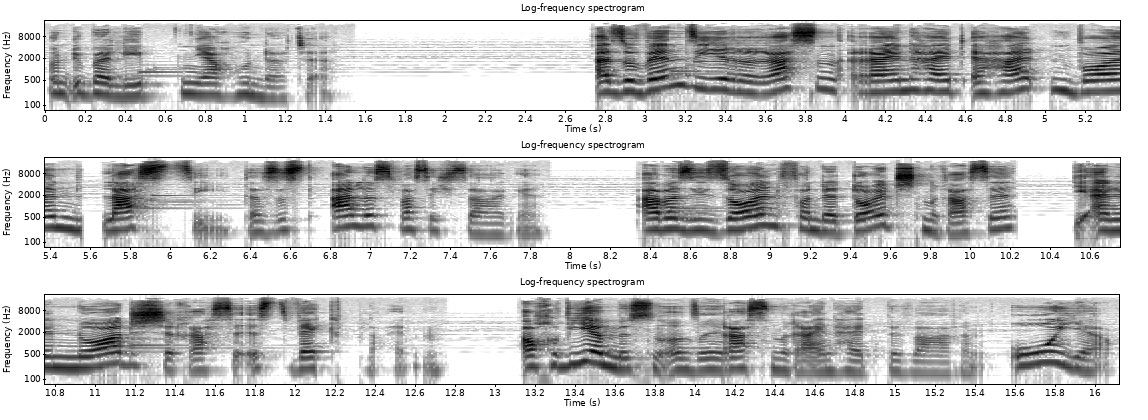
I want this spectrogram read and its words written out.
und überlebten Jahrhunderte. Also wenn Sie Ihre Rassenreinheit erhalten wollen, lasst sie. Das ist alles, was ich sage. Aber Sie sollen von der deutschen Rasse, die eine nordische Rasse ist, wegbleiben. Auch wir müssen unsere Rassenreinheit bewahren. Oh ja.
